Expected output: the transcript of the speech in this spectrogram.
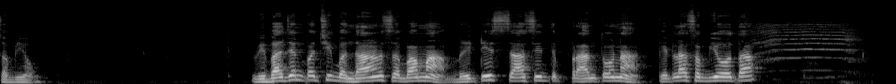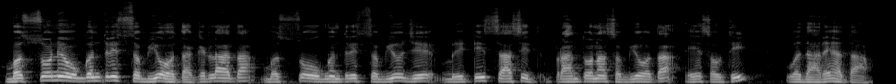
સભ્યો. વિભાજન પછી બંધારણ સભામાં બ્રિટિશ શાસિત પ્રાંતોના કેટલા સભ્યો હતા? બસો ને ઓગણત્રીસ સભ્યો હતા. કેટલા હતા? બસો ઓગણત્રીસ સભ્યો જે બ્રિટિશ શાસિત પ્રાંતોના સભ્યો હતા એ સૌથી વધારે હતા.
